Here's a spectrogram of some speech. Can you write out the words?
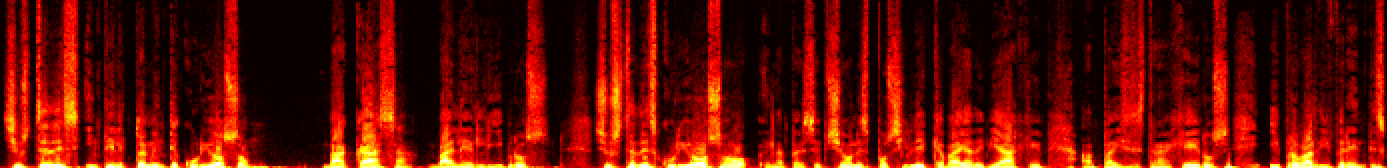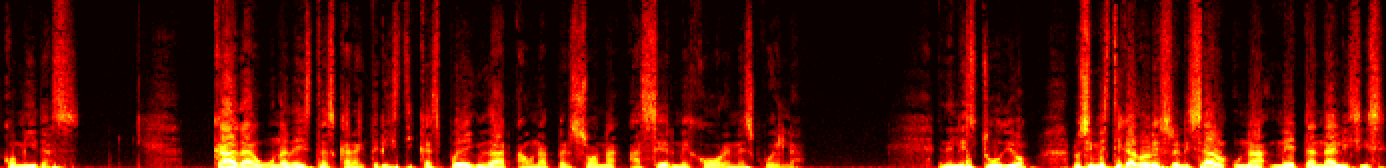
Si usted es intelectualmente curioso, va a casa, va a leer libros. Si usted es curioso en la percepción, es posible que vaya de viaje a países extranjeros y probar diferentes comidas. Cada una de estas características puede ayudar a una persona a ser mejor en la escuela. En el estudio, los investigadores realizaron una meta-análisis,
